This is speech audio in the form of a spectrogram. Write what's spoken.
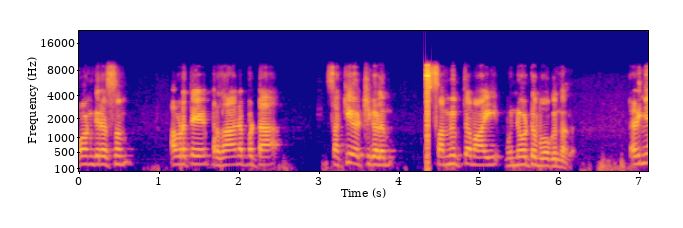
കോൺഗ്രസും അവിടുത്തെ പ്രധാനപ്പെട്ട സഖ്യകക്ഷികളും സംയുക്തമായി മുന്നോട്ട് പോകുന്നത്. കഴിഞ്ഞ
